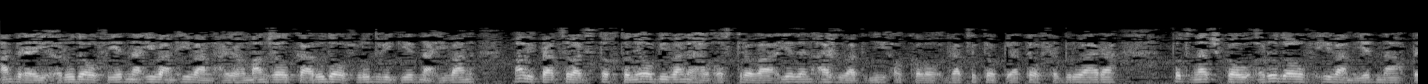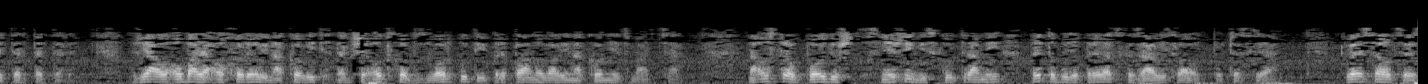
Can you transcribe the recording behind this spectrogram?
Andrej Rudolf 1 Ivan Ivan a jeho manželka Rudolf Ludvík 1 Ivan mali pracovať z tohto neobývaného ostrova 1 až 2 dní okolo 25. februára pod značkou Rudolf Ivan 1 Peter Peter. Žiaľ, obaja ochoreli na COVID, takže odchod z Vorkuty preplánovali na koniec marca. Na ostrov pôjdu snežnými skútrami, preto bude prevádzka závislá od počasia. Kvesel cez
